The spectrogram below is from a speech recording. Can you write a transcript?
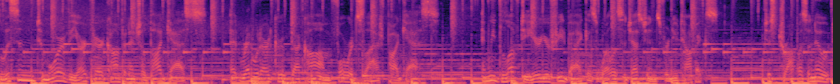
Listen to more of the Art Fair Confidential podcasts at redwoodartgroup.com forward slash podcasts. And we'd love to hear your feedback as well as suggestions for new topics. Just drop us a note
